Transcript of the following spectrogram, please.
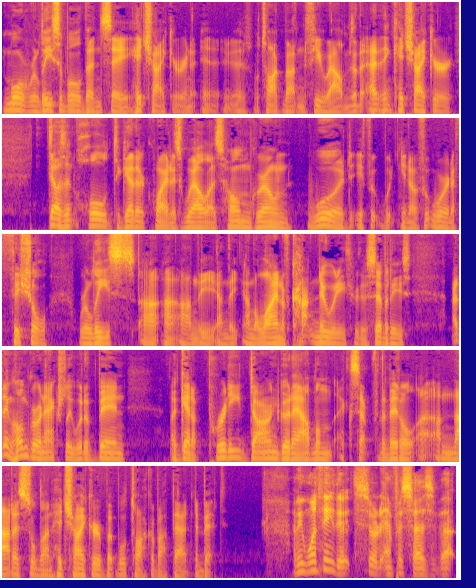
more releasable than say Hitchhiker, and uh, as we'll talk about in a few albums. I think Hitchhiker doesn't hold together quite as well as Homegrown would if it would, you know, if it were an official release uh, on the on the on the line of continuity through the seventies. I think Homegrown actually would have been. Again, a pretty darn good album, except for the middle. I'm not as sold on Hitchhiker, but we'll talk about that in a bit. I mean, one thing to sort of emphasize about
